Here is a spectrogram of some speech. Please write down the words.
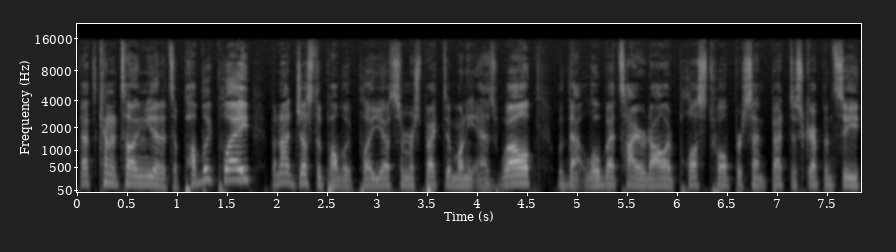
that's kind of telling me that it's a public play, but not just a public play. You have some respected money as well with that low bets, higher dollar, plus 12% bet discrepancy.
